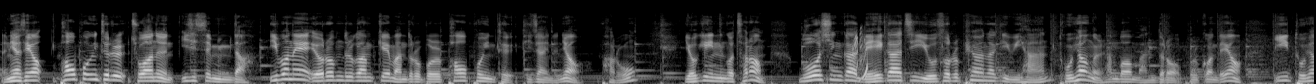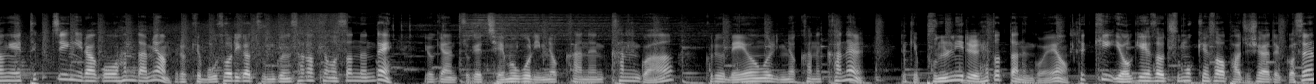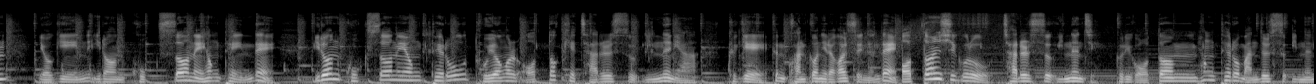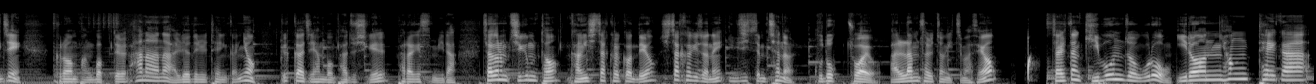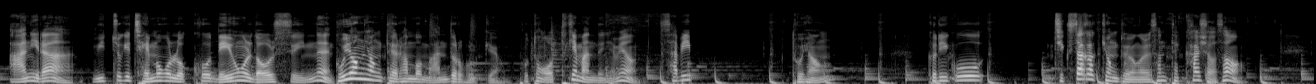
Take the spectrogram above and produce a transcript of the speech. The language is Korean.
안녕하세요. 파워포인트를 좋아하는 이지쌤입니다. 이번에 여러분들과 함께 만들어 볼 파워포인트 디자인은요 바로 여기 있는 것처럼 무엇인가 네 가지 요소를 표현하기 위한 도형을 한번 만들어 볼 건데요. 이 도형의 특징이라고 한다면 이렇게 모서리가 둥근 사각형을 썼는데 여기 안쪽에 제목을 입력하는 칸과 그리고 내용을 입력하는 칸을 이렇게 분리를 해뒀다는 거예요. 특히 여기에서 주목해서 봐주셔야 될 것은 여기에 있는 이런 곡선의 형태인데 이런 곡선의 형태로 도형을 어떻게 자를 수 있느냐 그게 큰 관건이라고 할 수 있는데 어떤 식으로 자를 수 있는지 그리고 어떤 형태로 만들 수 있는지 그런 방법들 하나하나 알려드릴 테니까요. 끝까지 한번 봐주시길 바라겠습니다. 자 그럼 지금부터 강의 시작할 건데요. 시작하기 전에 이지쌤 채널 구독, 좋아요, 알람 설정 잊지 마세요. 자 일단 기본적으로 이런 형태가 아니라 위쪽에 제목을 넣고 내용을 넣을 수 있는 도형 형태를 한번 만들어 볼게요. 보통 어떻게 만드냐면 삽입 도형 그리고 직사각형 도형을 선택하셔서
